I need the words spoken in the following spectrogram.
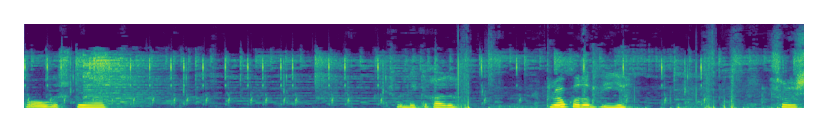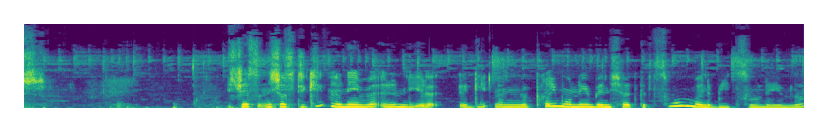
Bau gestärkt. Ich will gerade. Block oder wie? So, ich. Ich weiß nicht, dass die Gegner nehmen, die äh, Gegner mit Primo nehmen, bin ich halt gezwungen, meine Beat zu nehmen, ne?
